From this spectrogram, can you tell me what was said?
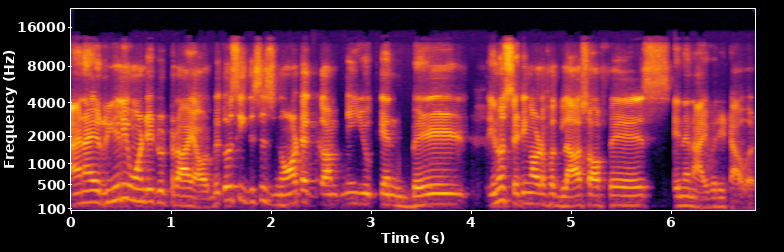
And i really wanted to try out because see this is not a company you can build you know sitting out of a glass office in an ivory tower.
